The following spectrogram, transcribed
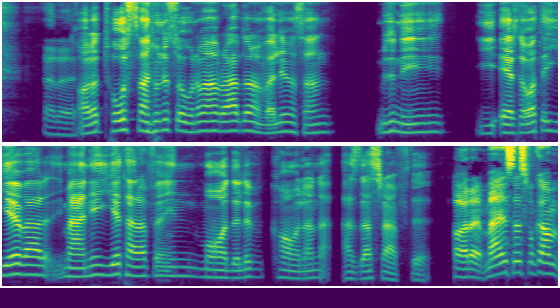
آره. حالا توست و نون صبونه به هم ربط دارن ولی مثلا می‌دونی؟ ارتباط یه ور معنی یه طرف این معادله کاملا از دست رفته. آره من احساس می‌کنم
